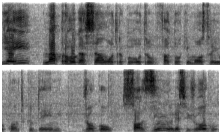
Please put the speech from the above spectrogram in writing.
E aí, na prorrogação, outra, outro fator que mostra aí o quanto que o Dame jogou sozinho nesse jogo,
